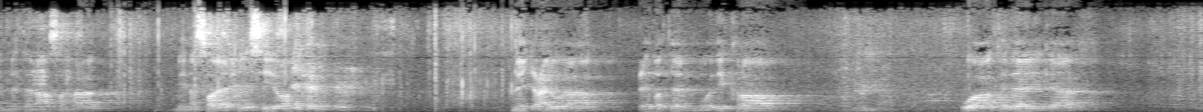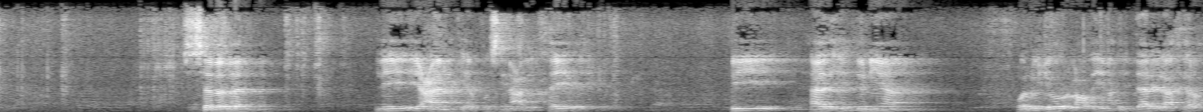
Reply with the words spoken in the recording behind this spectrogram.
أن نتناصح بنصائح يسيرة نجعلها عظة وذكرى وكذلك سببا لإعانة أنفسنا على الخير في هذه الدنيا والأجور العظيمة في الدار الآخرة.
